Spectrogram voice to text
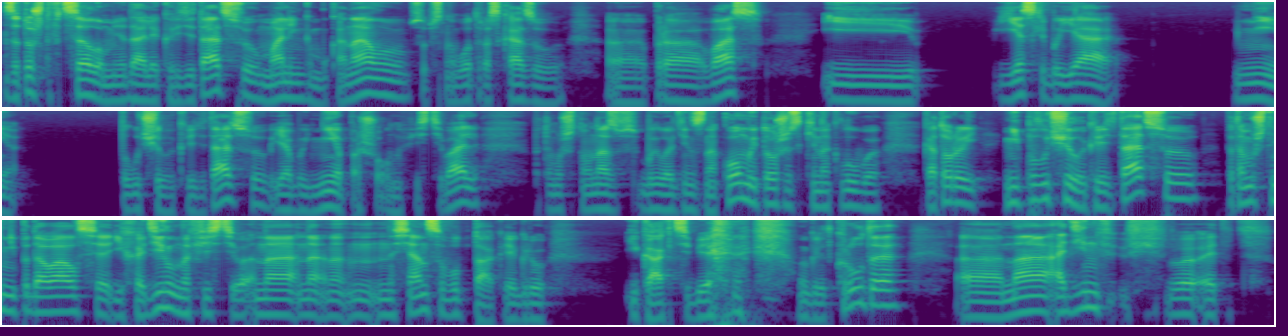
за то, что в целом мне дали аккредитацию маленькому каналу. Собственно, вот рассказываю э, про вас. И если бы я не получил аккредитацию, я бы не пошел на фестиваль, потому что у нас был один знакомый тоже с киноклуба, который не получил аккредитацию, потому что не подавался, и ходил на, фестиваль, на, на, на, на сеансы вот так. Я говорю, и как тебе? Он говорит, круто. Э, на один этот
